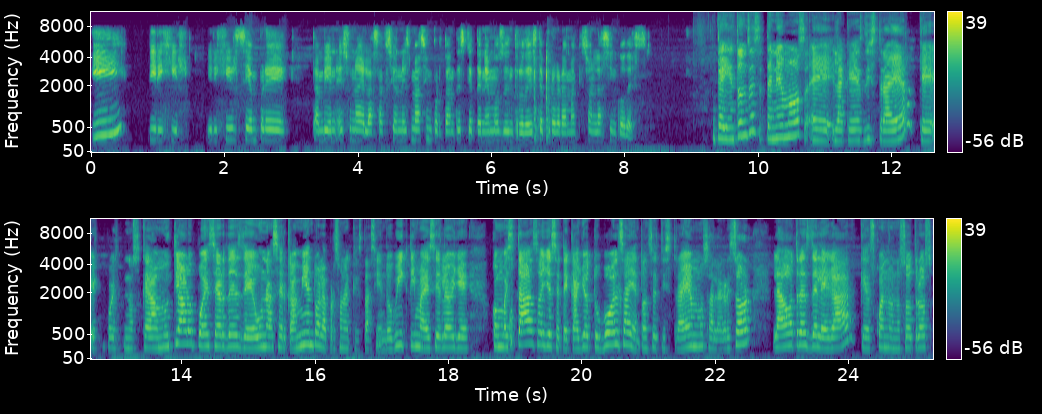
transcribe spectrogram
y dirigir. Dirigir siempre también es una de las acciones más importantes que tenemos dentro de este programa, que son las 5 Ds. Ok, entonces tenemos eh, la que es distraer, que pues nos queda muy claro, puede ser desde un acercamiento a la persona que está siendo víctima, decirle, oye, ¿cómo estás? Oye, se te cayó tu bolsa y entonces distraemos al agresor. La otra es delegar, que es cuando nosotros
